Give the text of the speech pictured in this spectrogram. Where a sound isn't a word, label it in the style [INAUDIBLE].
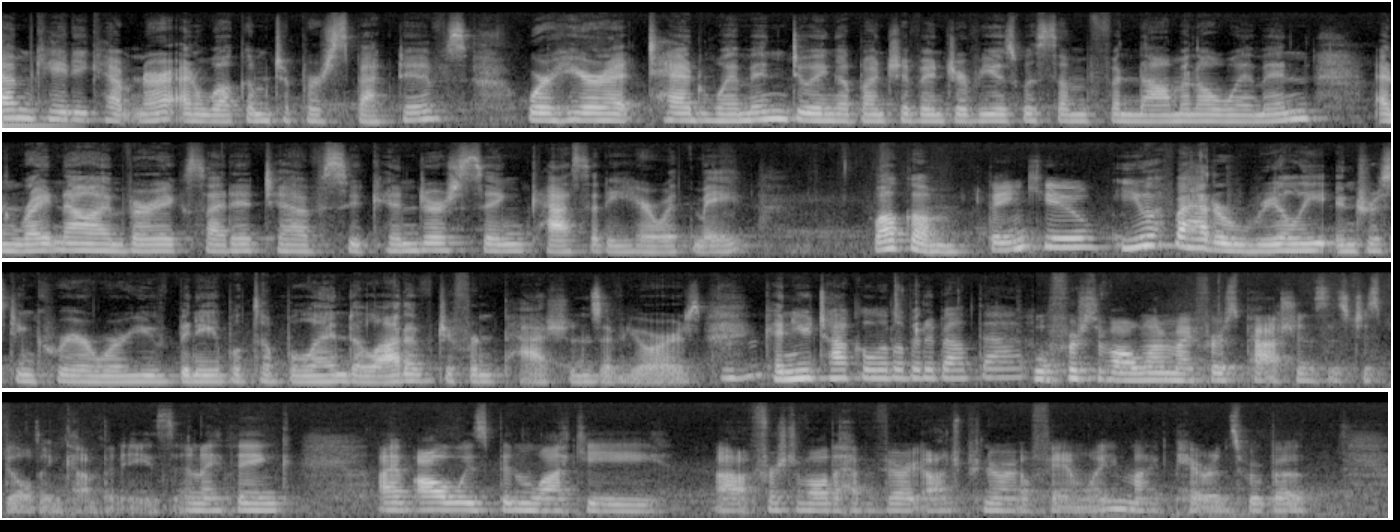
I'm Katie Kempner, and welcome to Perspectives. We're here at TED Women doing a bunch of interviews with some phenomenal women, and right now I'm very excited to have Sukhinder Singh Cassidy here with me. Welcome. Thank you. You have had a really interesting career where you've been able to blend a lot of different passions of yours. Mm-hmm. Can you talk a little bit about that? Well, first of all, one of my first passions is just building companies. And I think I've always been lucky uh, first of all, to have a very entrepreneurial family. My parents were both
